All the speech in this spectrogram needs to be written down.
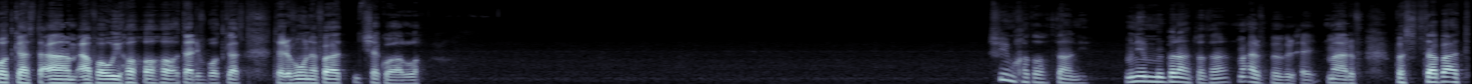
بودكاست عام عفوي ها ها ها تعرف بودكاست تعرفونه فشكوى الله. إيش في مخاطرات ثانية؟ من يم البنات مثلا؟ ما أعرف من بالحيل ما أعرف. بس تابعت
